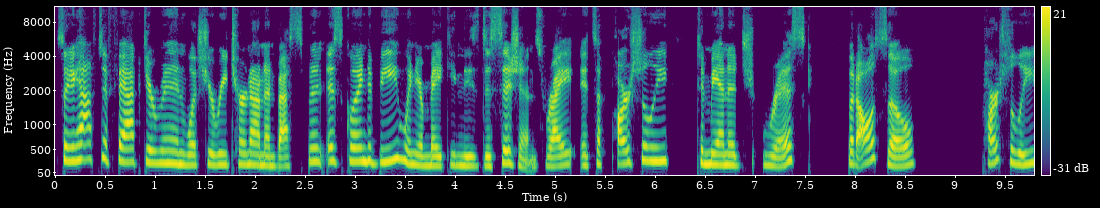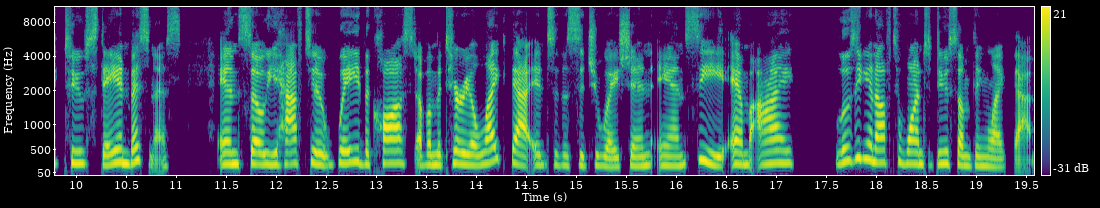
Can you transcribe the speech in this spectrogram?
So you have to factor in what your return on investment is going to be when you're making these decisions, right? It's a partially to manage risk, but also partially to stay in business. And so you have to weigh the cost of a material like that into the situation and see, am I losing enough to want to do something like that?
